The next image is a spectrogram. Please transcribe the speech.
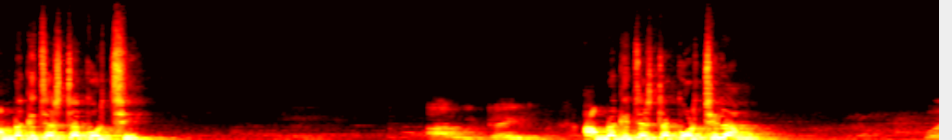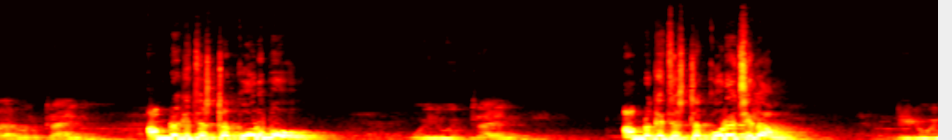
আমরা কি চেষ্টা করছি? আমরা কি চেষ্টা করছিলাম? আমরা কি চেষ্টা করব? উইল উই ট্রাইং আমরা কি চেষ্টা করেছিলাম? ডিড উই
